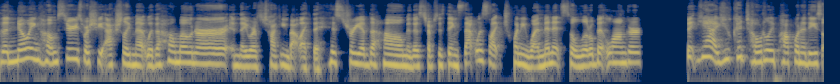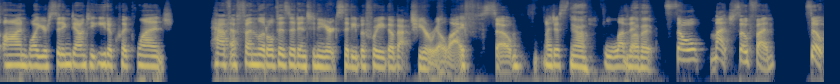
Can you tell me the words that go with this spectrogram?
the Knowing Home series where she actually met with a homeowner and they were talking about like the history of the home and those types of things. That was like 21 minutes, so a little bit longer. But yeah, you could totally pop one of these on while you're sitting down to eat a quick lunch, have a fun little visit into New York City before you go back to your real life. So I just Yeah. love, Love it it. so much. So fun. So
